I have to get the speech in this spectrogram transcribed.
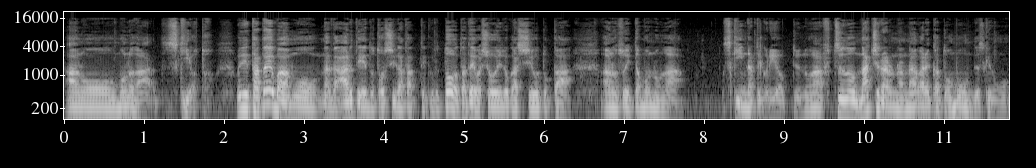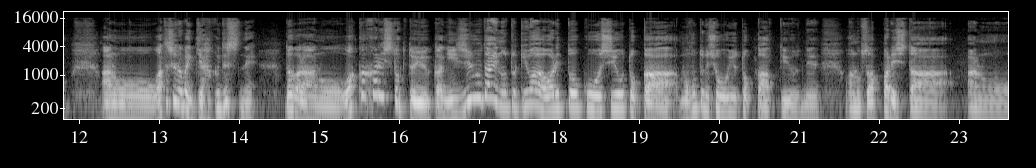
あのものが好きよと。で例えばもうなんかある程度年が経ってくると例えば醤油とか塩とかあのそういったものが好きになってくるよっていうのが普通のナチュラルな流れかと思うんですけども。あの私の場合逆ですね。だからあの若かりし時というか20代の時は割とこう塩とかもう本当に醤油とかっていうねあのさっぱりしたあの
